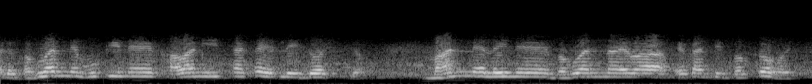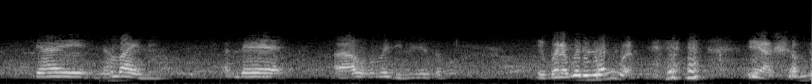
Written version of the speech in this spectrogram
એટલે ભગવાન ને મૂકીને ખાવાની ઈચ્છા થાય એટલે દોષ થયો માન ને લઈને ભગવાન ના એવા એકાંતિક ભક્તો હોય ત્યાં નમાય નહીં. એટલે આવું સમજી બીજું તો. એ બરાબર છે એ શબ્દ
